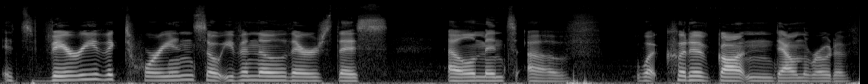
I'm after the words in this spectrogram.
it's very Victorian, so even though there's this element of what could have gotten down the road of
